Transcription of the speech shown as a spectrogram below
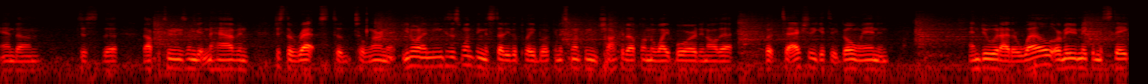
and um, just the, the opportunities I'm getting to have and just the reps to, to learn it. You know what I mean? Because it's one thing to study the playbook and it's one thing to chalk it up on the whiteboard and all that, but to actually get to go in and and do it either well or maybe make a mistake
